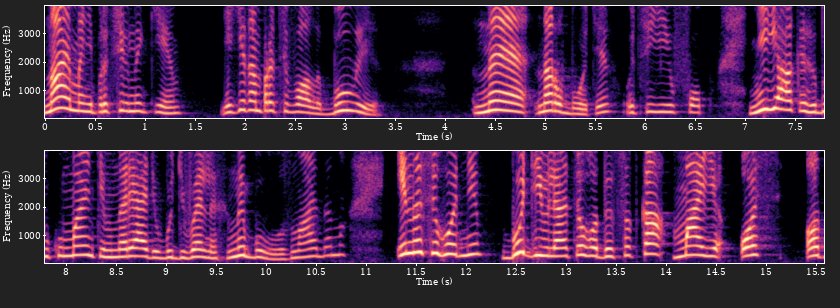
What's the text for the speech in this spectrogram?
наймані працівники, які там працювали, були не на роботі у цієї ФОП, ніяких документів, нарядів будівельних не було знайдено. І на сьогодні будівля цього дитсадка має ось от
